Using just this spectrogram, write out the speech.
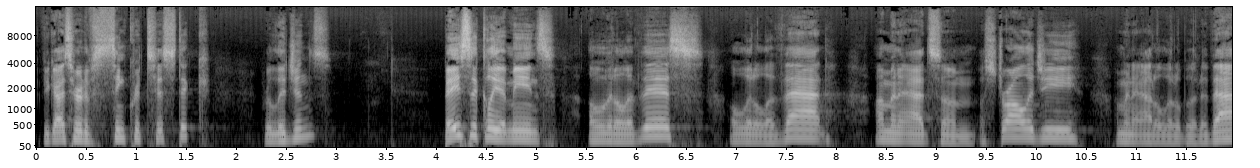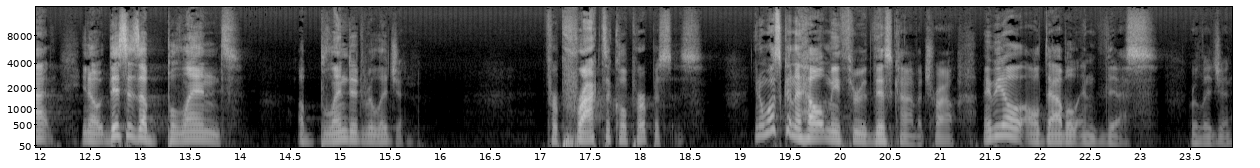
Have you guys heard of syncretistic religions? Basically, it means a little of this, a little of that. I'm going to add some astrology. I'm going to add a little bit of that. You know, this is a blend, a blended religion for practical purposes. You know, what's going to help me through this kind of a trial? Maybe I'll, I'll dabble in this religion.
